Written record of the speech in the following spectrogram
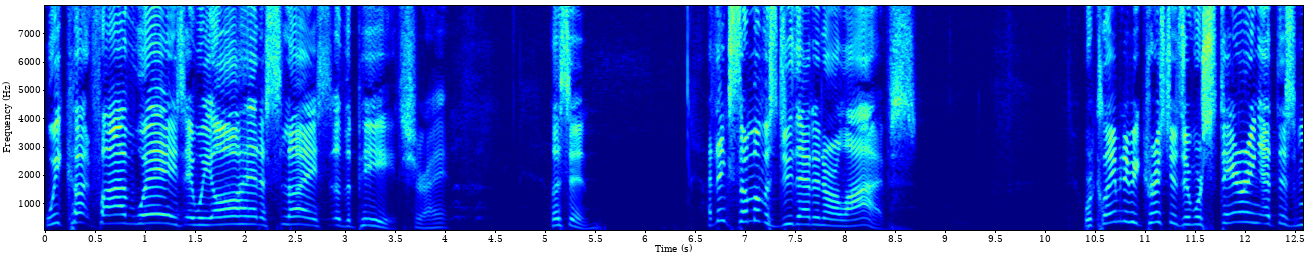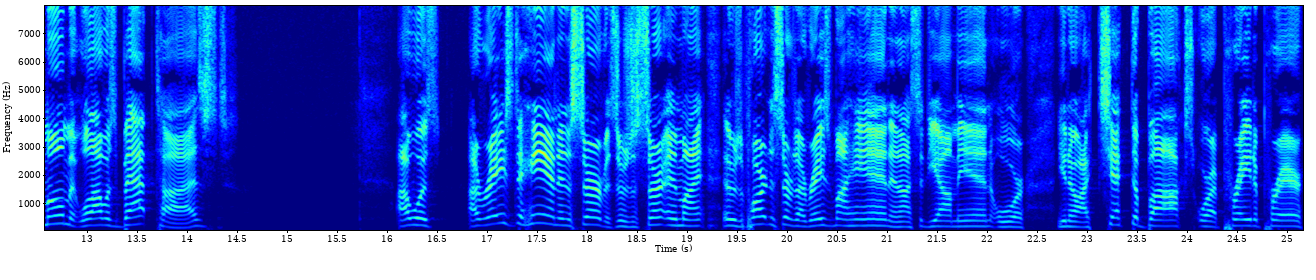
we cut five ways and we all had a slice of the peach, right? Listen, I think some of us do that in our lives. We're claiming to be Christians and we're staring at this moment. Well, I was baptized. I was I raised a hand in a service. There was a certain in my there was a part in the service. I raised my hand and I said, "Yeah, I'm in." Or you know, I checked a box or I prayed a prayer.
